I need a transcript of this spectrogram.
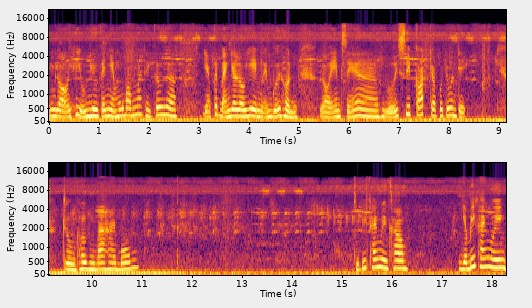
Rồi ví dụ như cả nhà mua bông á, thì cứ uh, vào kết bạn zalo với em rồi em gửi hình. Rồi em sẽ à, gửi ship code cho cô chú anh chị. Trường hưng 324 chị biết thái nguyên không? Dạ biết thái nguyên.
